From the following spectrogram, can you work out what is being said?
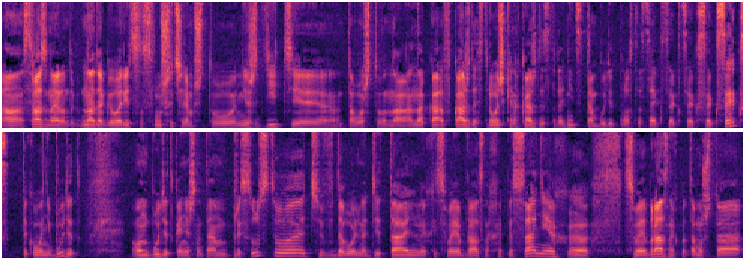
А, сразу, наверное, надо говорить со слушателям, что не ждите того, что на, на, в каждой строчке, на каждой странице там будет просто секс, секс, секс, секс, секс. Такого не будет. Он будет, конечно, там присутствовать в довольно детальных и своеобразных описаниях. Э, своеобразных, потому что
